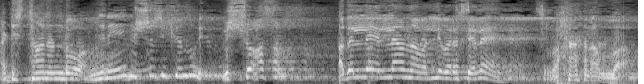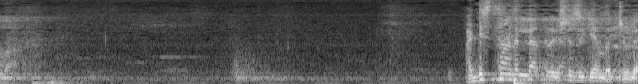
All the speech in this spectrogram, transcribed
അടിസ്ഥാനമുണ്ടോ? അങ്ങനെ വിശ്വസിക്കുന്നു. വിശ്വാസം. അതല്ലേ എല്ലാം എന്നാ വലിയ പരസ്യം അല്ലേ? അടിസ്ഥാനമില്ലാത്തത് വിശ്വസിക്കാൻ പറ്റൂല.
